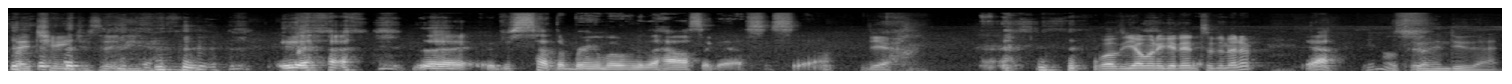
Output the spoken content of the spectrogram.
that changes it. yeah, the, just have to bring them over to the house, I guess. So Yeah. well, do y'all want to get into the minute? yeah, Yeah, let's go ahead and do that.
